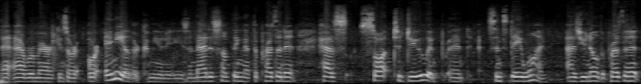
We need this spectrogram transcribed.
Arab Americans, or or any other communities. And that is something that the president has sought to do and and since day one. As you know, the president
